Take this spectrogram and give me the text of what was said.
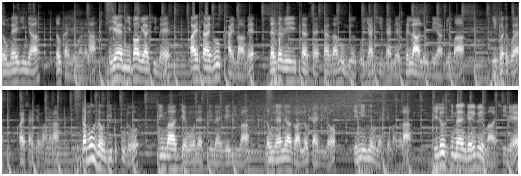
လုပ်ငန်းကြီးများလုပ်ကိုင်လိုပါသလားအရင်အမည်ပေါက်ရရှိမယ်ပိုင်ဆိုင်မှုခိုင်မာမဲ့ luxury ဆန်ဆန်ခံစားမှုမျိုးကိုရရှိနိုင်မဲ့ဗီလာလိုနေရာမျိုးမှာ ညီကွက်တစ်ကွက်ပိုင်ဆိုင်ခြင်းပါသလားသမှုဆောင်ကြီးတစ်ခုလိုကြီးမားကျယ်ဝန်းတဲ့စီမံကိန်းကြီးမှာလုပ်ငန်းများစွာလုပ်ကိုင်ပြီးတော့ရင်းနှီးမြှုပ်နှံခြင်းပါသလားဒီလိုစီမံကိန်းတွေမှာရှိတဲ့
